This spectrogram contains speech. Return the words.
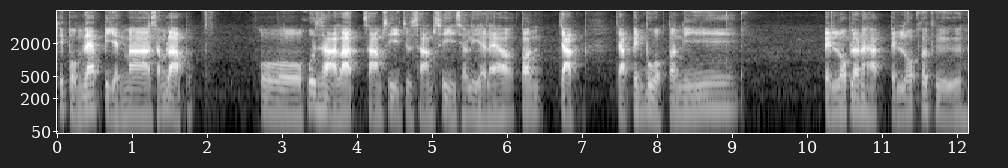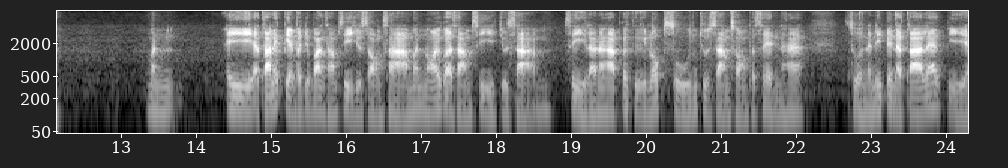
ที่ผมแลกเปลี่ยนมาสำหรับ โอ้หุ้นสหรัฐ 34.34 เฉลี่ยแล้ว ตอนจากจากเป็นบวกตอนนี้ เป็นลบแล้วนะครับ เป็นลบก็คือ มันไออัตราเลขเปลี่ยนปัจจุบัน 34.23 มันน้อยกว่า 34.34 แล้วนะครับ ก็คือลบ 0.32%นะฮะ ส่วนอันนี้เป็นอัตราแลกเปลี่ย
